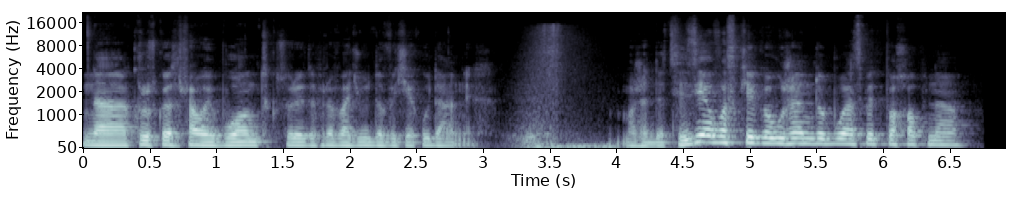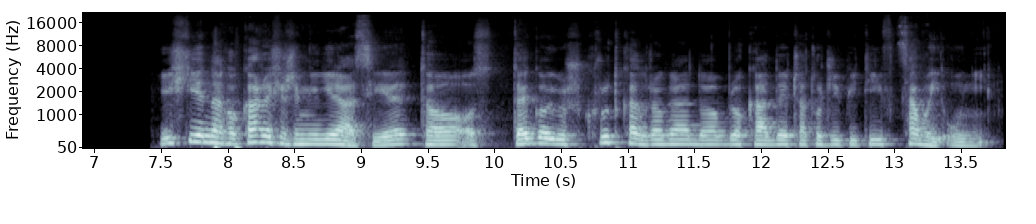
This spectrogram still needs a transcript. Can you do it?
na krótkotrwały błąd, który doprowadził do wycieku danych. Może decyzja włoskiego urzędu była zbyt pochopna? Jeśli jednak okaże się, że mieli rację, to od tego już krótka droga do blokady czatu GPT w całej Unii.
